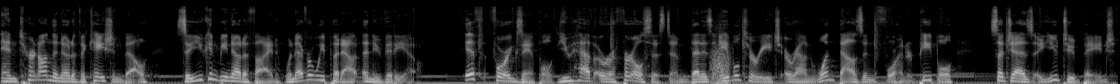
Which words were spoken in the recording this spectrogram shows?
and turn on the notification bell so you can be notified whenever we put out a new video. If, for example, you have a referral system that is able to reach around 1,400 people, such as a YouTube page,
